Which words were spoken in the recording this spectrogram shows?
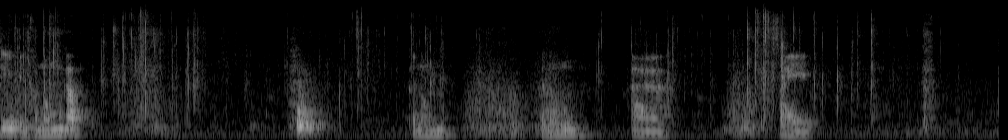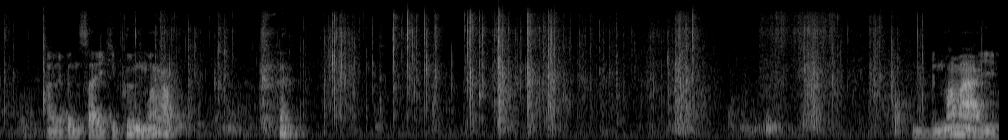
นี่เป็นขนมครับ ขนม ขนมอ่าใส่ อาจจะเป็น ใส่ขี้ผึ้งมั้งครับนี่เป็นมาม่าอีก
